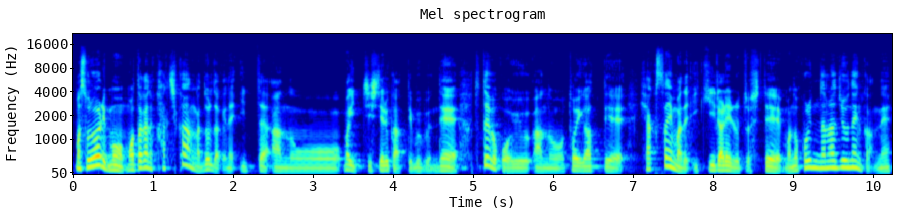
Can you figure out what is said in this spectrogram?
まあ、それよりもお互いの価値観がどれだけね一体、あのまあ、一致してるかっていう部分で例えばこういうあの問いがあって100歳まで生きられるとして、まあ、残りの70年間ね、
